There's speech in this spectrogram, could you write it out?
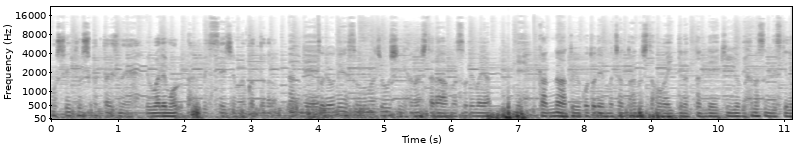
教えてほしかったですね。まあでも、メッセージでもよかったから。なんで、それをね、そのまま上司に話したら、まあそれはや、ね、いかんなということで、まあちゃんと話した方がいいってなったんで、金曜日話すんですけど、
